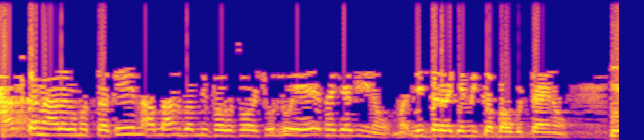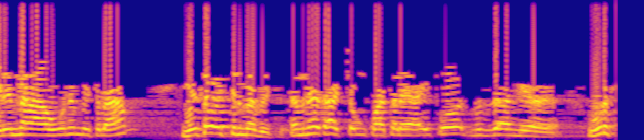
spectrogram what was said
ሐቀን አለል ሙተቂን አላህን በሚፈሩ ሰዎች ሁሉ ይሄ ተገቢ ነው ሊደረግ የሚገባው ጉዳይ ነው ይልና አሁንም እስላም የሰዎችን መብት እምነታቸው እንኳን ተለያይቶ ኑዛን ውርስ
